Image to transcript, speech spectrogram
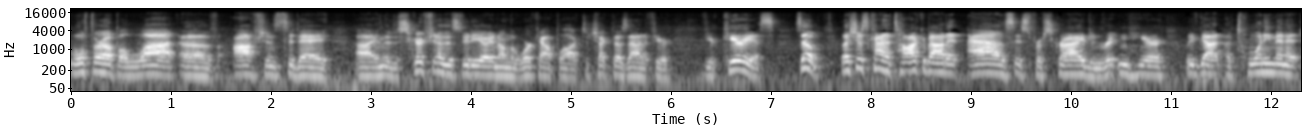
will throw up a lot of options today uh, in the description of this video and on the workout blog. So check those out if you're, you're curious. So let's just kind of talk about it as is prescribed and written here. We've got a 20-minute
